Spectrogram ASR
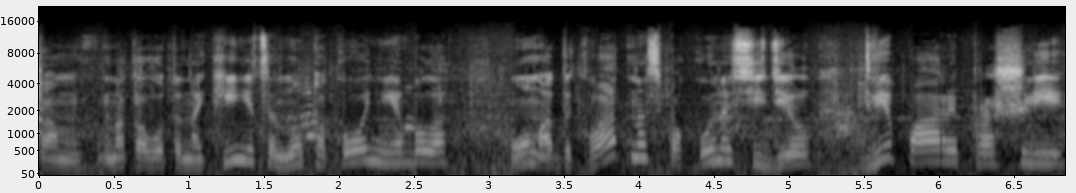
там на кого-то накинется, но такого не было. Он адекватно, спокойно сидел. Две пары прошли,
